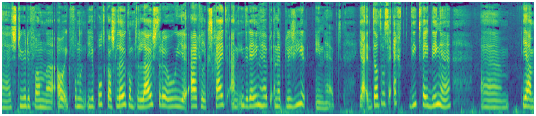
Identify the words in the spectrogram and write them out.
uh, stuurde van... oh, ik vond je podcast leuk om te luisteren. Hoe je eigenlijk scheid aan iedereen hebt en er plezier in hebt. Ja, dat was echt die twee dingen. Um, ja,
